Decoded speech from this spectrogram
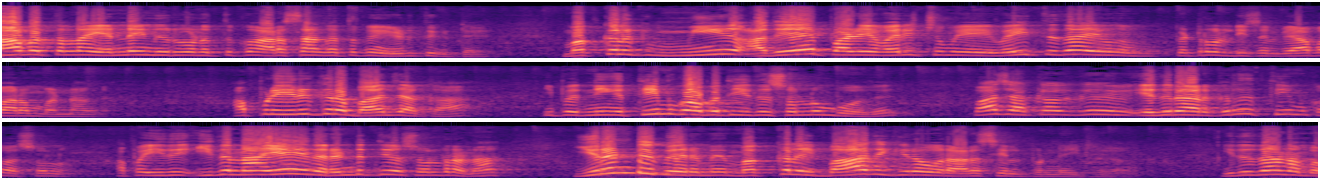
லாபத்தெல்லாம் எண்ணெய் நிறுவனத்துக்கும் அரசாங்கத்துக்கும் எடுத்துக்கிட்டு மக்களுக்கு மீ அதே பழைய வரிச்சுமையை வைத்து தான் இவங்க பெட்ரோல் டீசல் வியாபாரம் பண்ணாங்க. அப்படி இருக்கிற பாஜக இப்போ நீங்கள் திமுக பற்றி இதை சொல்லும்போது பாஜகவுக்கு எதிராக இருக்கிறது திமுக சொல்லும். அப்போ இது இதை நான் ஏன் இதை ரெண்டுத்தையும் சொல்கிறேன்னா இரண்டு பேருமே மக்களை பாதிக்கிற ஒரு அரசியல் பண்ணிட்டு இருக்காங்க. இதுதான் நம்ம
